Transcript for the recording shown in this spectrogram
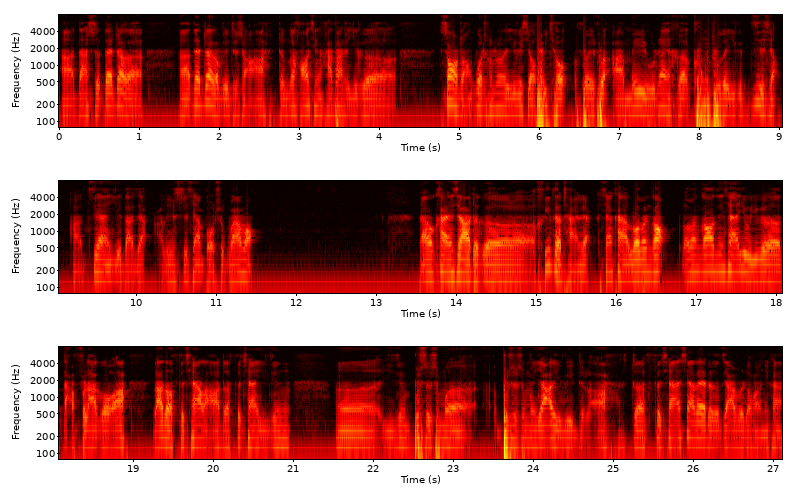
啊，但是在这个。啊，在这个位置上啊，整个行情还算是一个上涨过程中的一个小回调，所以说啊，没有任何空头的一个迹象啊，建议大家啊临时先保持观望。然后看一下这个黑色产业链，先看螺纹钢，螺纹钢今天又一个大幅拉高啊，拉到四千了啊，这四千已经，呃，已经不是什么不是什么压力位置了啊，这四千现在这个价位的话，你看。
